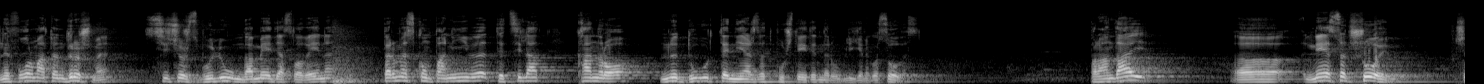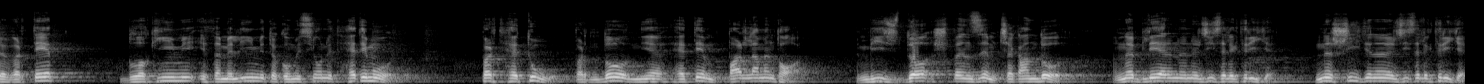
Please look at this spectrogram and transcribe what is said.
në forma të ndryshme, siç është zbulu nga media sllovene, përmes kompanive të cilat kanë ra në durë të njerëzve të pushtetit në Republikën e Kosovës? Prandaj, ne sot shohim që vërtet bllokimi i themelimit të Komisionit Hetimor për të hetu, për të ndodh një hetim parlamentar mbi çdo shpenzim që ka ndodh në blerjen e energjisë elektrike, në shitjen e energjisë elektrike,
